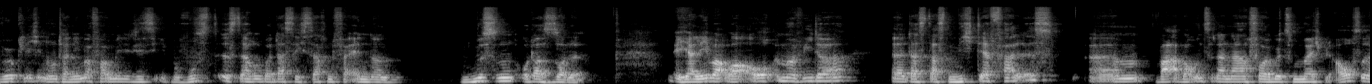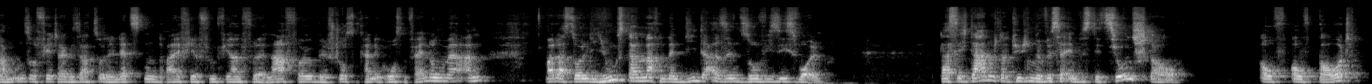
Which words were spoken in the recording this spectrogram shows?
wirklich eine Unternehmerfamilie, die sich bewusst ist darüber, dass sich Sachen verändern müssen oder sollen. Ich erlebe aber auch immer wieder, äh, dass das nicht der Fall ist. Ähm, war bei uns in der Nachfolge zum Beispiel auch so. Da haben unsere Väter gesagt, so in den letzten drei, vier, fünf Jahren vor der Nachfolge, wir stoßen keine großen Veränderungen mehr an. Aber das sollen die Jungs dann machen, wenn die da sind, so wie sie es wollen. Dass sich dadurch natürlich ein gewisser Investitionsstau auf, aufbaut,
